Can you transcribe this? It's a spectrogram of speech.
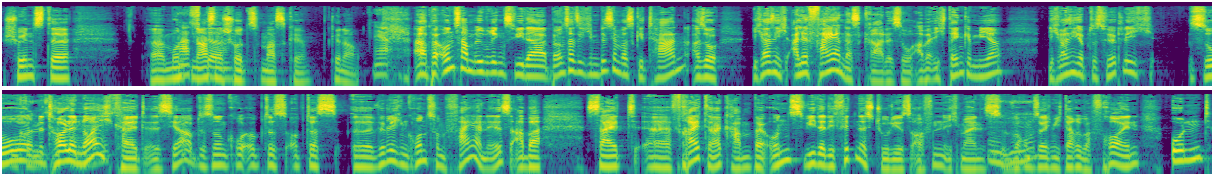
schönste äh, Mund-Nasenschutzmaske. Genau. Ja. Ah, bei uns haben übrigens wieder, bei uns hat sich ein bisschen was getan. Also, ich weiß nicht, alle feiern das gerade so, aber ich denke mir, ich weiß nicht, ob das wirklich so eine tolle. Neuigkeit ist, ja, ob das so ein, ob das, ob das äh, wirklich ein Grund zum Feiern ist. Aber seit äh, Freitag haben bei uns wieder die Fitnessstudios offen. Ich meine, Mhm. warum soll ich mich darüber freuen? Und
